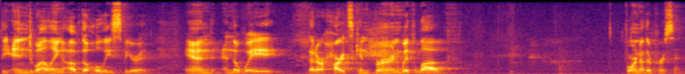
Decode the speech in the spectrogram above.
the indwelling of the Holy Spirit and, and the way that our hearts can burn with love for another person.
